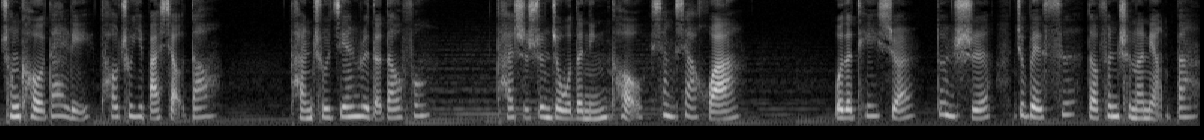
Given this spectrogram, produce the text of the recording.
从口袋里掏出一把小刀，弹出尖锐的刀锋，开始顺着我的领口向下滑。我的 T 恤顿时就被撕得分成了两半，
